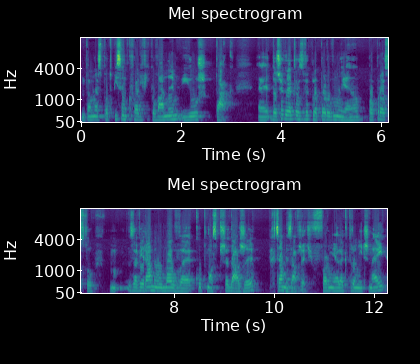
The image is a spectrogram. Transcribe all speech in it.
Natomiast podpisem kwalifikowanym już tak. E, do czego ja to zwykle porównuję? No, po prostu zawieramy umowę kupna-sprzedaży, chcemy zawrzeć w formie elektronicznej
